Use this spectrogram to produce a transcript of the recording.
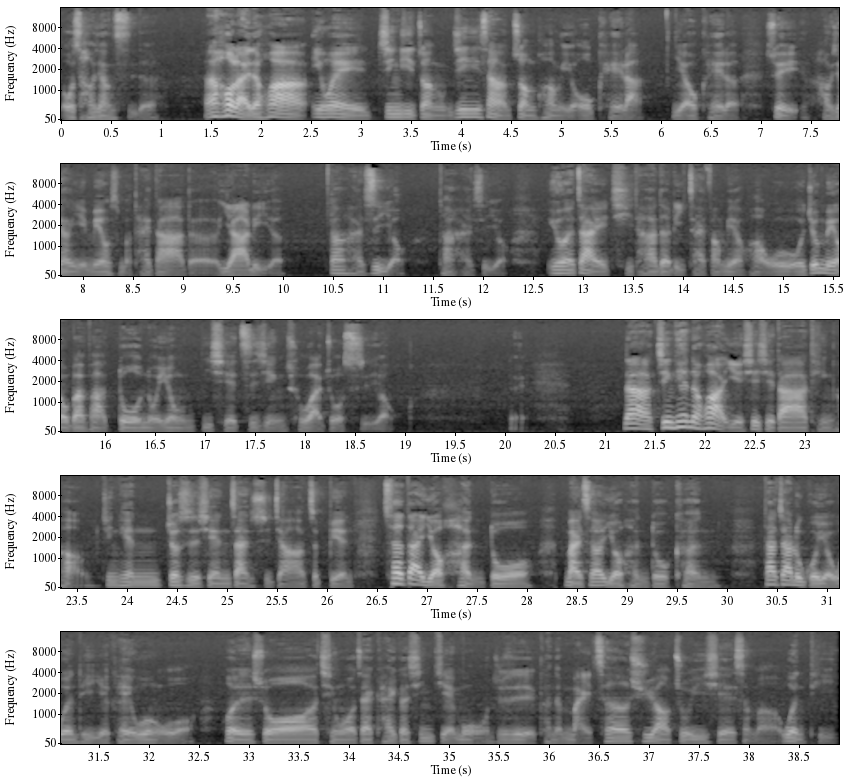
我超想死的。然后后来的话，因为经济状经济上的状况也 OK 啦，也 OK 了，所以好像也没有什么太大的压力了。当然还是有，当然还是有。因为在其他的理财方面的话，我我就没有办法多挪用一些资金出来做使用。对，那今天的话也谢谢大家听哈，今天就是先暂时讲到这边。车贷有很多，买车有很多坑，大家如果有问题也可以问我，或者说请我再开个新节目，就是可能买车需要注意一些什么问题，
